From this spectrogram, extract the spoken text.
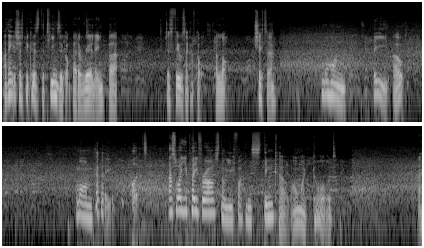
I think it's just because the teams have got better, really, but it just feels like I've got a lot chitter. Come on, be oh, come on, Pepe. What? That's why you play for Arsenal, you fucking stinker. Oh my god.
